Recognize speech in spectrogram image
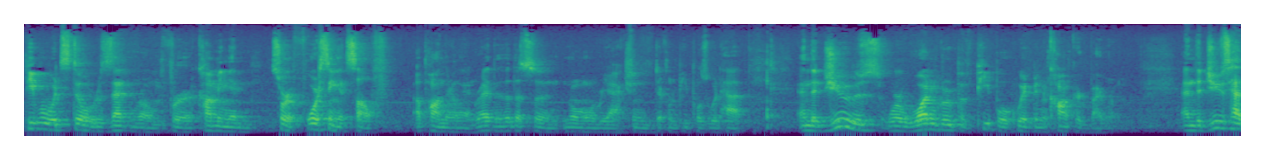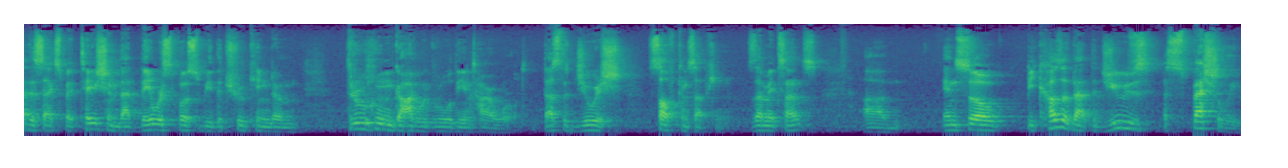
People would still resent Rome for coming and sort of forcing itself upon their land, right? That's a normal reaction different peoples would have. And the Jews were one group of people who had been conquered by Rome. And the Jews had this expectation that they were supposed to be the true kingdom through whom God would rule the entire world. That's the Jewish self conception. Does that make sense? Um, and so, because of that, the Jews especially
